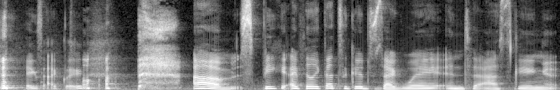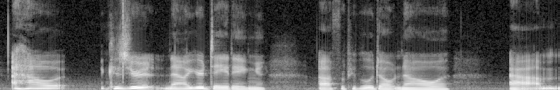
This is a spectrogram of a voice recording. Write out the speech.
exactly. Um, speak. I feel like that's a good segue into asking how, because you're now you're dating. Uh, for people who don't know, um,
